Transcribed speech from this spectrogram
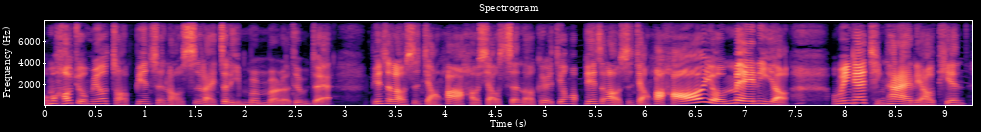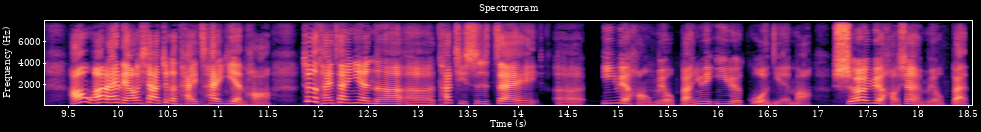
我们好久没有找编审老师来这里 murmur 了，对不对？编审老师讲话好小声哦，可是编编审老师讲话好有魅力哦。我们应该请他来聊天。好，我要来聊一下这个台菜宴哈。这个台菜宴呢，呃，它其实在呃一月好像没有办，因为一月过年嘛。十二月好像也没有办，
